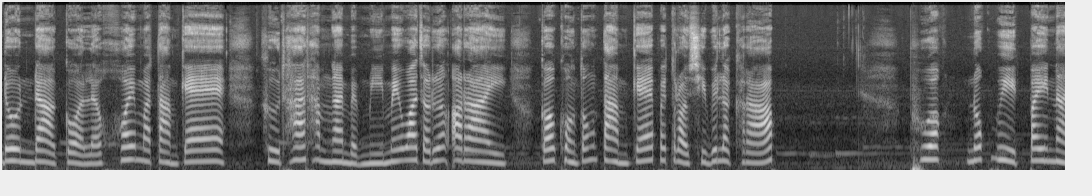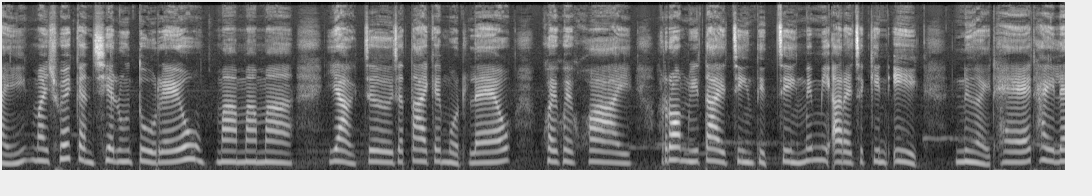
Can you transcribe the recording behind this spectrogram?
โดนด่าก่อนแล้วค่อยมาตามแก้ คือถ้าทำงานแบบนี้ไม่ว่าจะเรื่องอะไร ก็คงต้องตามแก้ไปตลอดชีวิตแหละครับ พวก นกหวีดไปไหนมาช่วยกันเชียร์ลุงตู่เร็ว มามามา อยากเจอจะตายกันหมดแล้ว ควายควายควายรอบนี้ตายจริงติดจริง ไม่มีอะไรจะกินอีก เหนื่อยแท้ไทยแล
